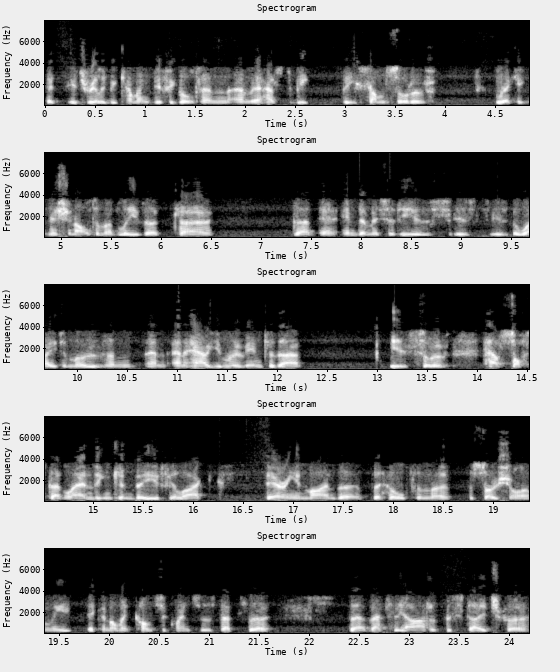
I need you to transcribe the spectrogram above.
it, it's really becoming difficult, and, and there has to be be some sort of recognition ultimately that uh, that endemicity is, is is the way to move, and, and, and how you move into that is sort of how soft that landing can be, if you like, bearing in mind the, the health and the, the social and the economic consequences. That's the that, that's the art at this stage for,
